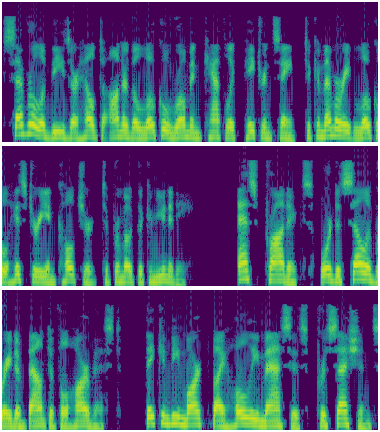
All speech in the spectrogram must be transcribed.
Several of these are held to honor the local Roman Catholic patron saint, to commemorate local history and culture, to promote the community's products, or to celebrate a bountiful harvest. They can be marked by holy masses, processions,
